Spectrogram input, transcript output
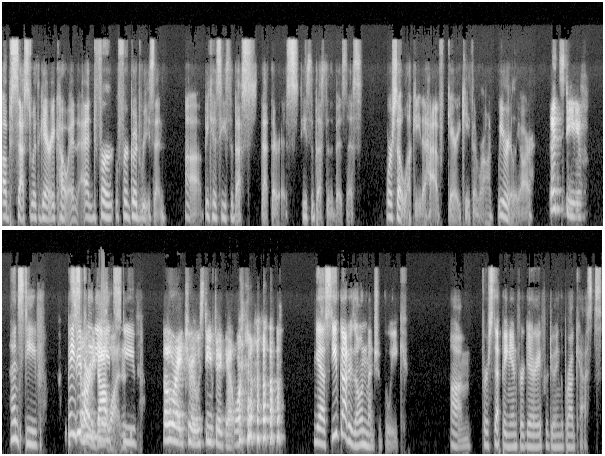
obsessed with Gary Cohen and for for good reason. Uh, because he's the best that there is. He's the best in the business. We're so lucky to have Gary, Keith, and Ron. We really are. And Steve. And Steve. Steve already got one. Steve. Oh, right, true. Steve did get one. Yeah, Steve got his own Mensch of the week. Um, for stepping in for Gary for doing the broadcasts.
